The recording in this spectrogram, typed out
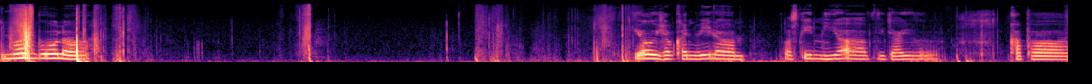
Den neuen Brawler. Jo, ich habe kein WLAN. Was geht denn hier ab? Wie geil. Kappa.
